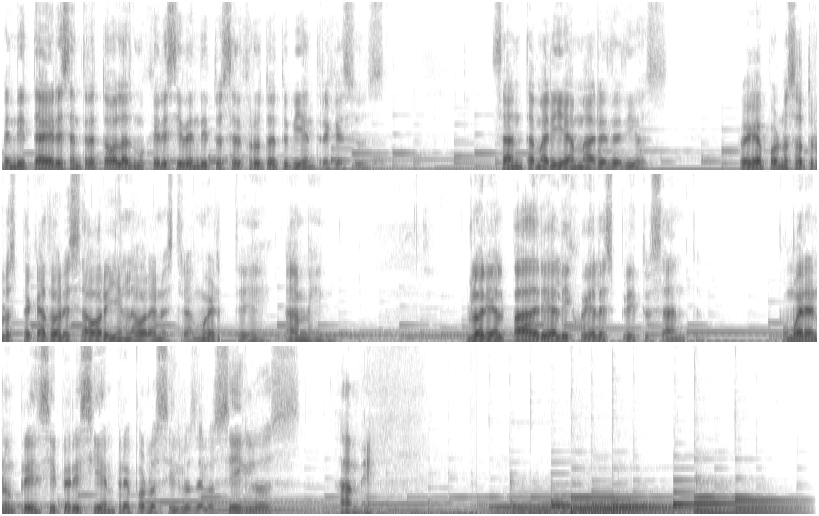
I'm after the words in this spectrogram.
Bendita eres entre todas las mujeres y bendito es el fruto de tu vientre Jesús. Santa María, Madre de Dios, ruega por nosotros los pecadores, ahora y en la hora de nuestra muerte. Amén. Gloria al Padre, al Hijo y al Espíritu Santo, como era en un principio y siempre, por los siglos de los siglos. Amén.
